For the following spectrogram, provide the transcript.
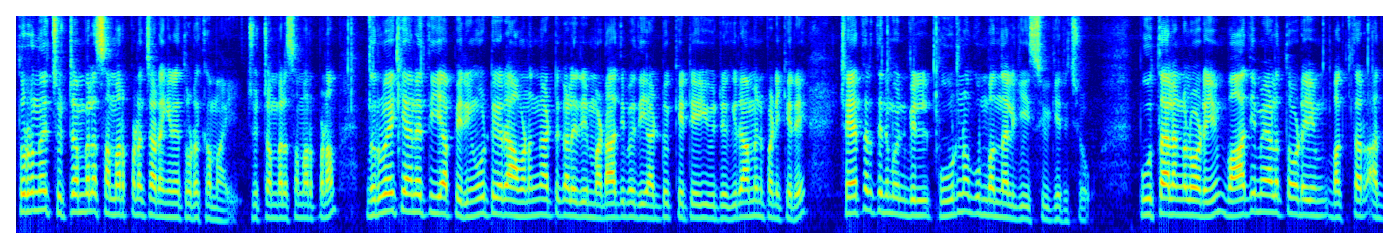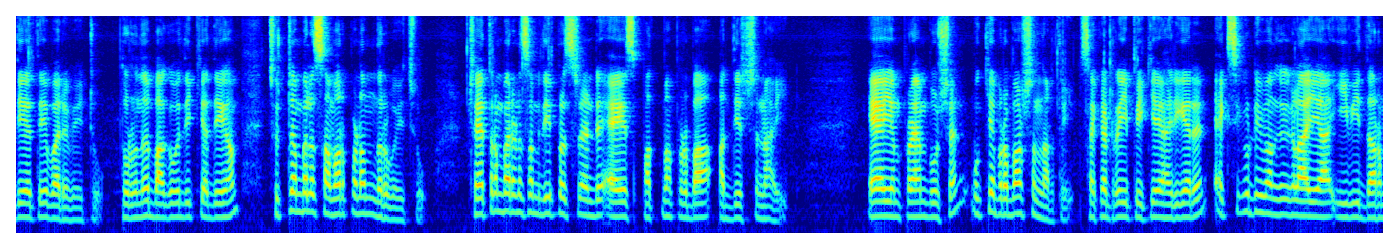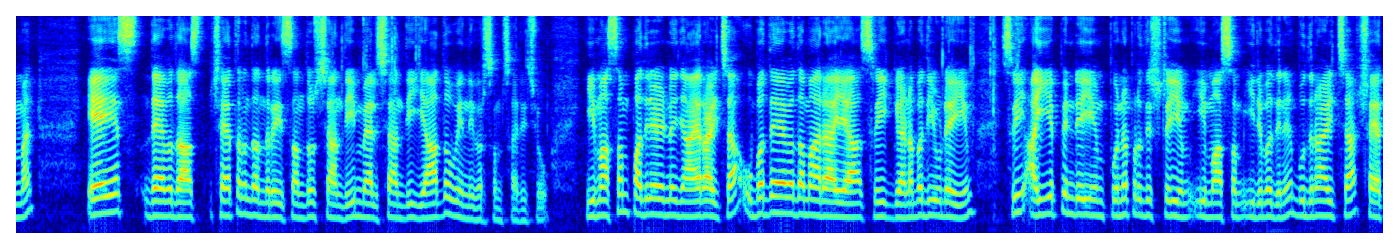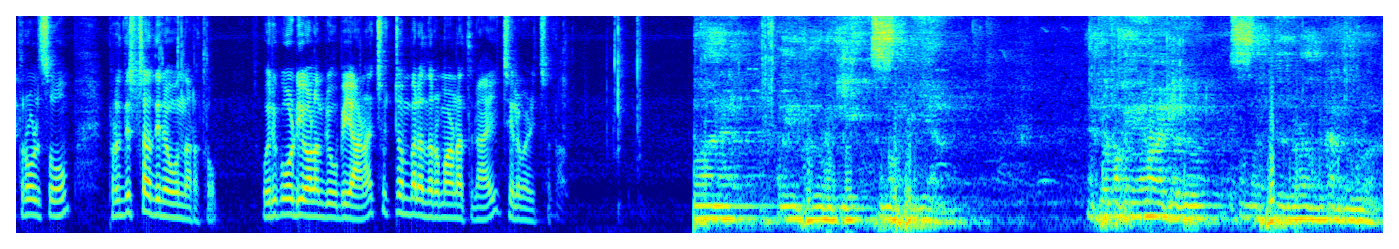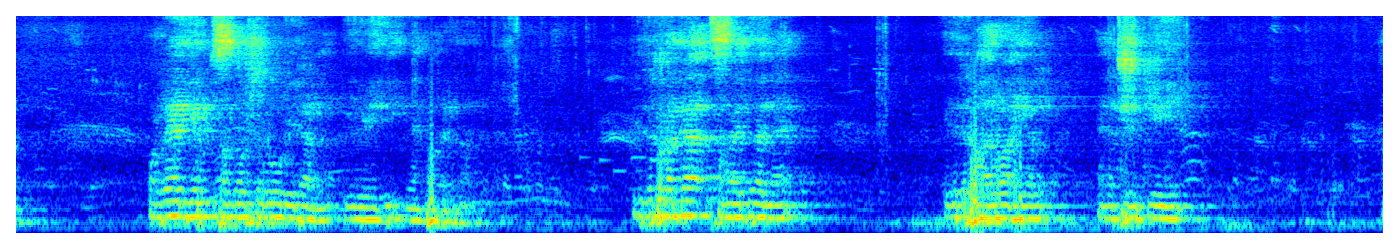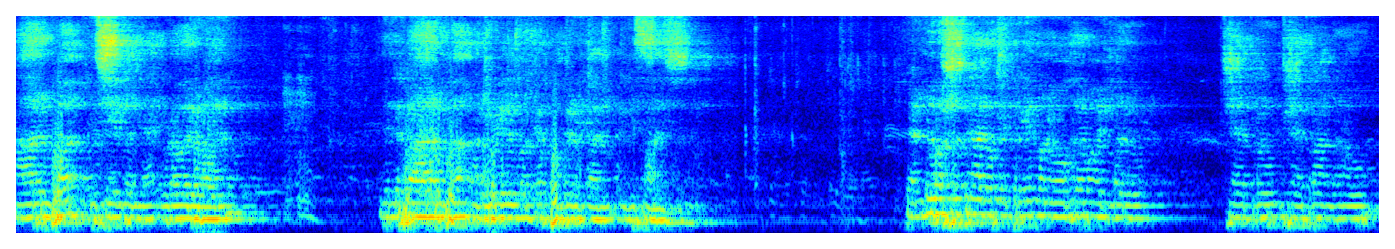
തുടർന്ന് ചുറ്റമ്പല സമർപ്പണ ചടങ്ങിന് തുടക്കമായി. ചുറ്റമ്പല സമർപ്പണം നിർവഹിക്കാനെത്തിയ പെരിങ്ങോട്ടുകര അവണങ്ങാട്ടുകളരി മഠാധിപതി അഡ്വക്കേറ്റ് യു രഘുരാമൻ പണിക്കരെ ക്ഷേത്രത്തിന് മുൻപിൽ പൂർണകുംഭം നൽകി സ്വീകരിച്ചു. പൂത്താലങ്ങളോടെയും വാദ്യമേളത്തോടെയും ഭക്തർ അദ്ദേഹത്തെ വരവേറ്റു. തുടർന്ന് ഭഗവതിക്ക് അദ്ദേഹം ചുറ്റമ്പല സമർപ്പണം നിർവഹിച്ചു. ക്ഷേത്രം ഭരണസമിതി പ്രസിഡന്റ് എ എസ് പത്മപ്രഭ അധ്യക്ഷനായി. എ എം പ്രേംഭൂഷൺ മുഖ്യപ്രഭാഷണം നടത്തി. Secretary P K Hariharan executive അംഗങ്ങളായ E V Dharman A S Devadas ക്ഷേത്രം തന്ത്രി സന്തോഷ് ശാന്തി മേൽശാന്തി യാദവ് എന്നിവർ സംസാരിച്ചു. ഈ മാസം പതിനേഴിന് ഞായറാഴ്ച ഉപദേവതമാരായ ശ്രീ ഗണപതിയുടെയും ശ്രീ അയ്യപ്പന്റെയും പുനഃപ്രതിഷ്ഠയും ഈ മാസം ഇരുപതിന് ബുധനാഴ്ച ക്ഷേത്രോത്സവവും പ്രതിഷ്ഠാ ദിനവും നടത്തും. ഒരു കോടിയോളം രൂപയാണ് ചുറ്റമ്പല നിർമ്മാണത്തിനായി ചിലവഴിച്ചത്. ഏറ്റവും മഹനീയമായിട്ടുള്ളൊരു സമർപ്പിച്ചതിലൂടെ നമ്മൾ കടന്നുപോവാണ് വളരെയധികം സന്തോഷത്തോടുകൂടിയിട്ടാണ് ഈ വേദി ഞാൻ പറയുന്നത് ഇതിന്റെ തുടക്ക സമയത്ത് തന്നെ ഇതിന്റെ ഭാരവാഹികൾ എന്നെ ക്ഷണിക്കുകയും ആരംഭ ദിശയിൽ തന്നെ ഇവിടെ വരുവാനും ഇതിന്റെ പ്രാരംഭ നടപടികളിലൊക്കെ പങ്കെടുക്കാനും എനിക്ക് സാധിച്ചു. രണ്ടു വർഷത്തിനകം ഇത്രയും മനോഹരമായിട്ടുള്ളൊരു ക്ഷേത്രവും ക്ഷേത്രാങ്കണവും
